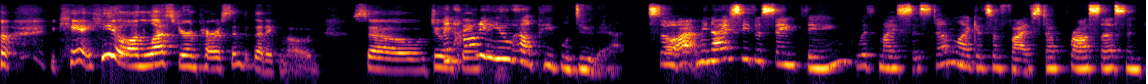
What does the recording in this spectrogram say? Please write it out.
you can't heal unless you're in parasympathetic mode. So doing and how do you help people do that? So I mean, I see the same thing with my system, like it's a five-step process, and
